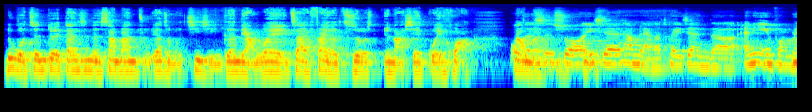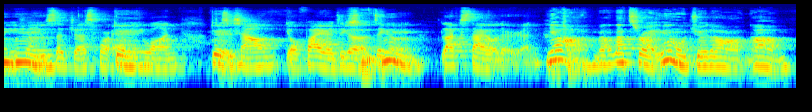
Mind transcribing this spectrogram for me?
如果针对单身的上班族要怎么进行，跟两位在 FIRE 之后有哪些规划？或者是说一些他们两个推荐的 any information you suggest for anyone，就是想要有 FIRE 这个这个 lifestyle 的人。Yeah，that's right。因为我觉得啊。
